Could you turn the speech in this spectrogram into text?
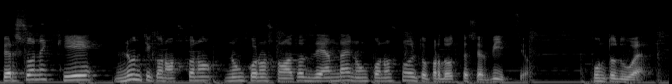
persone che non ti conoscono, non conoscono la tua azienda e non conoscono il tuo prodotto e servizio. Punto 2.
